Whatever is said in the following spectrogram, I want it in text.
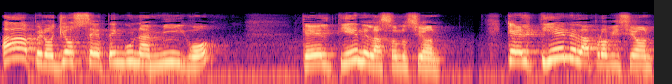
Ah, pero yo sé, tengo un amigo que él tiene la solución que Él tiene la provisión,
